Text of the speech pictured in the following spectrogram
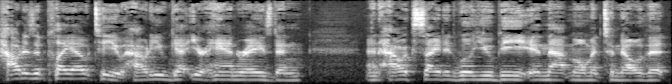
how does it play out to you? How do you get your hand raised and and how excited will you be in that moment to know that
